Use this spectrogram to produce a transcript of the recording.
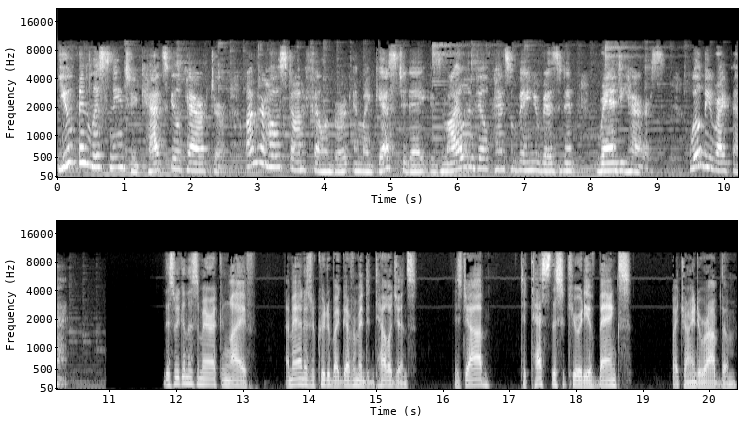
You've been listening to Catskill Character I'm your host, Donna Fellenberg, and my guest today is Milanville, Pennsylvania resident Randy Harris. We'll be right back. This week in This American Life, a man is recruited by government intelligence. His job? To test the security of banks by trying to rob them.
